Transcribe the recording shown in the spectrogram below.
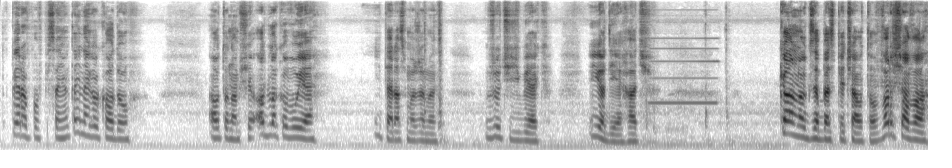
Dopiero po wpisaniu tajnego kodu auto nam się odblokowuje i teraz możemy wrzucić bieg i odjechać. Kalnok zabezpiecz auto Warszawa.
